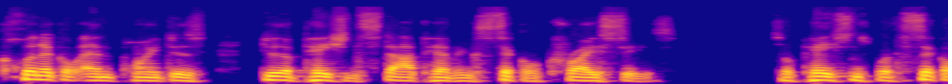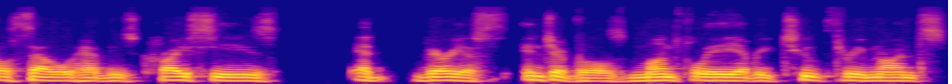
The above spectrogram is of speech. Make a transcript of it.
clinical endpoint is do the patients stop having sickle crises? So patients with sickle cell will have these crises at various intervals, monthly, every two, three months,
